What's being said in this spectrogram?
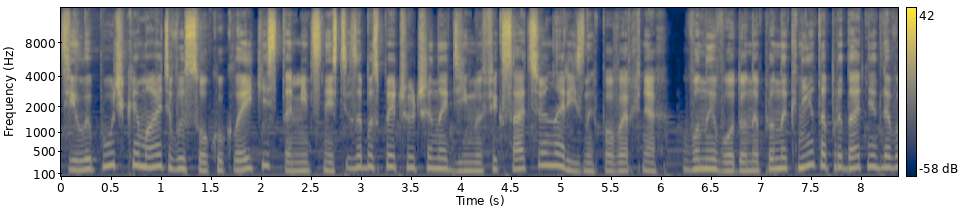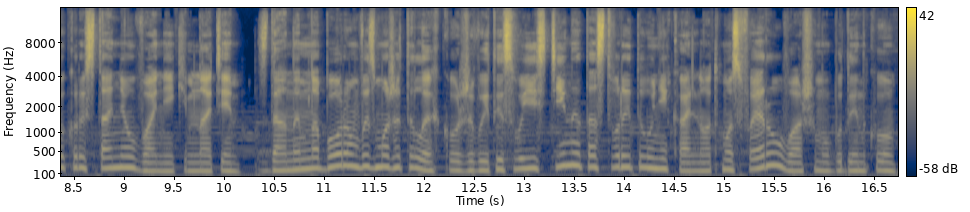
Ці липучки мають високу клейкість та міцність, забезпечуючи надійну фіксацію на різних поверхнях. Вони водонепроникні та придатні для використання у ванній кімнаті. З даним набором ви зможете легко оживити свої стіни та створити унікальну атмосферу у вашому будинку.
